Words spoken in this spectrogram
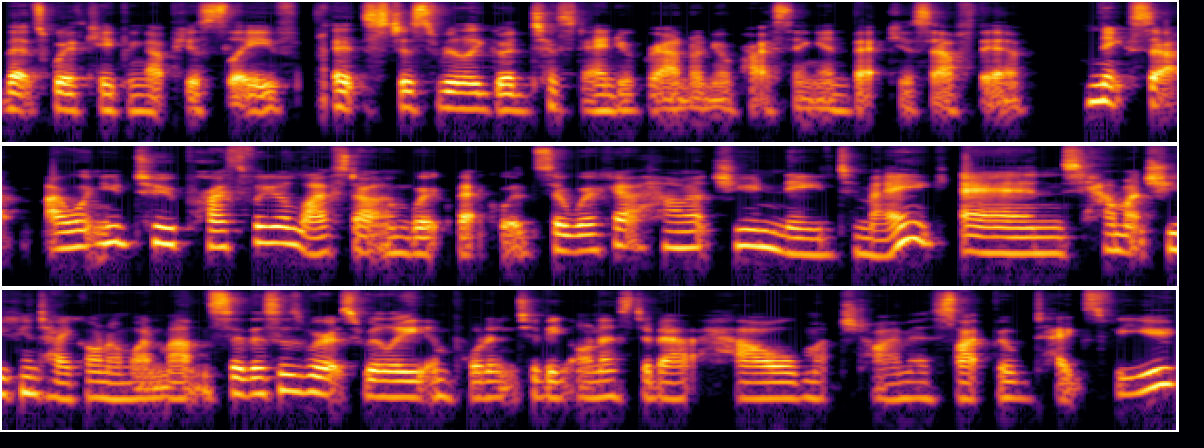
that's worth keeping up your sleeve. It's just really good to stand your ground on your pricing and back yourself there. Next up, I want you to price for your lifestyle and work backwards. So, work out how much you need to make and how much you can take on in one month. So, this is where it's really important to be honest about how much time a site build takes for you.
